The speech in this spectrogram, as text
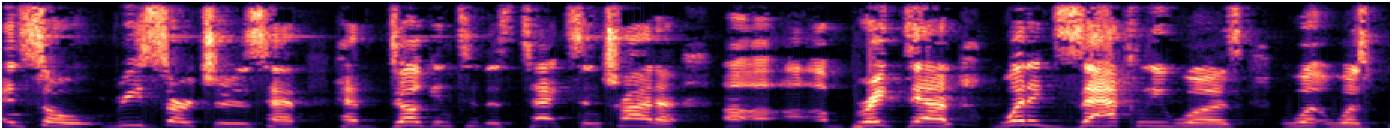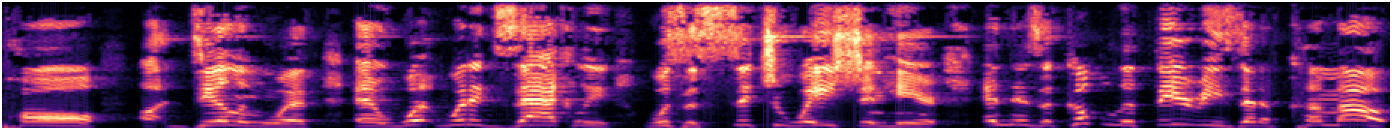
And so researchers have, have dug into this text and try to uh, uh, uh, break down what exactly was what was Paul uh, dealing with and what, what exactly was the situation here. And there's a couple of theories that have come out.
